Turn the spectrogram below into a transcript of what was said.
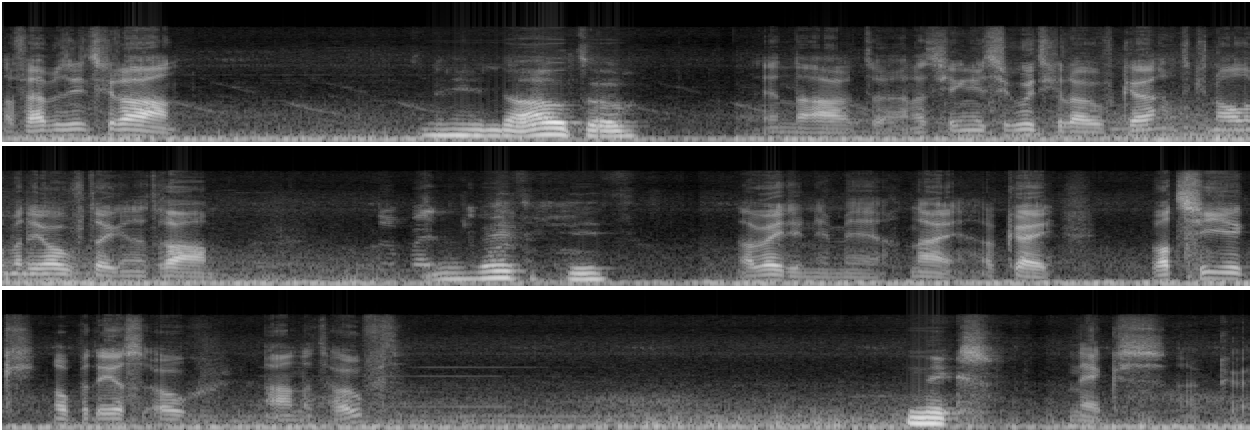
of hebben ze iets gedaan? in de auto. In de auto. En dat ging niet zo goed geloof ik hè? Het knallen met die hoofd tegen het raam. Dat weet ik niet. Dat weet u niet meer. Nee, oké. Wat zie ik op het eerste oog aan het hoofd? Niks. Niks. Oké.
